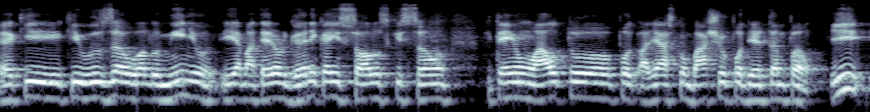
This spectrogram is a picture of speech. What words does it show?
é, que, que usa o alumínio e a matéria orgânica em solos que são que têm um alto, aliás, com baixo poder tampão. E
